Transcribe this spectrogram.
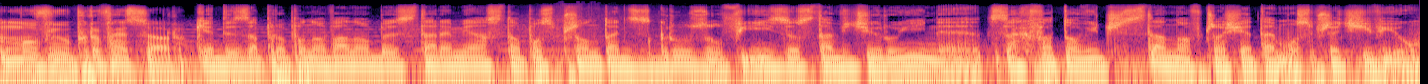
Mówił profesor. Kiedy zaproponowano, by Stare Miasto posprzątać z gruzów i zostawić ruiny, Zachwatowicz stanowczo się temu sprzeciwił.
